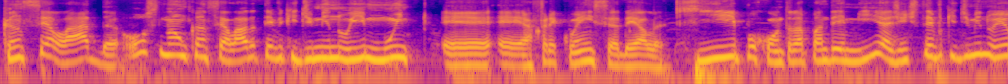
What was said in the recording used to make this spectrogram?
cancelada, ou se não cancelada, teve que diminuir muito é, é, a frequência dela. Que por conta da pandemia, a gente teve que diminuir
